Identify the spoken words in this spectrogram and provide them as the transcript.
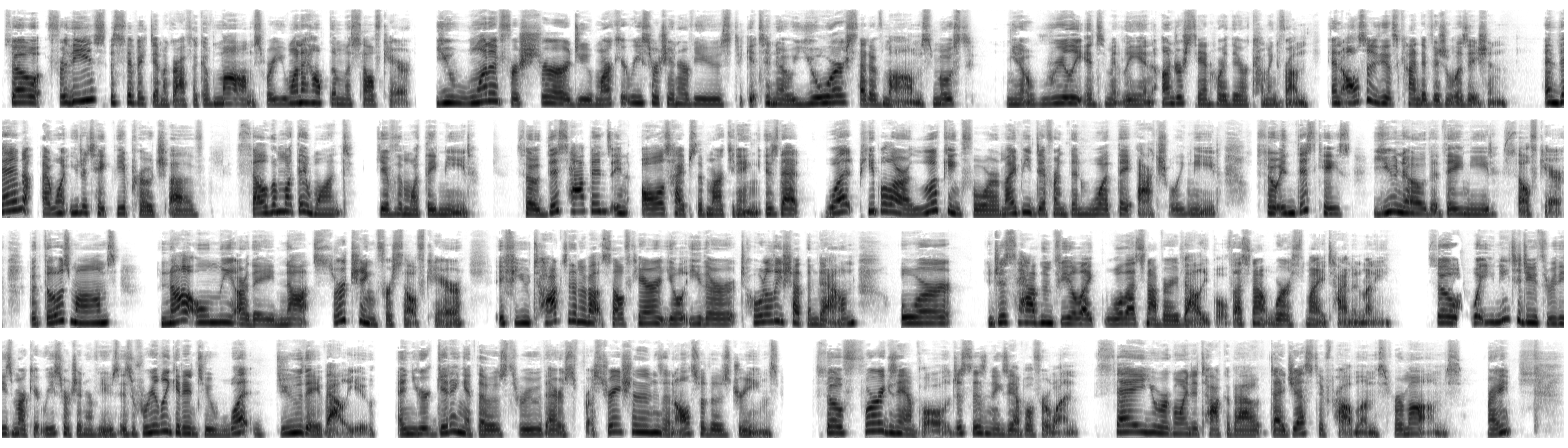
So for these specific demographic of moms where you want to help them with self-care, you want to for sure do market research interviews to get to know your set of moms most you know, really intimately and understand where they're coming from and also do this kind of visualization. And then I want you to take the approach of sell them what they want, give them what they need. So this happens in all types of marketing is that what people are looking for might be different than what they actually need. So in this case, you know that they need self care, but those moms not only are they not searching for self care, if you talk to them about self care, you'll either totally shut them down or just have them feel like, well, that's not very valuable. That's not worth my time and money. So what you need to do through these market research interviews is really get into what do they value? And you're getting at those through their frustrations and also those dreams. So for example, just as an example for one, say you were going to talk about digestive problems for moms, right?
